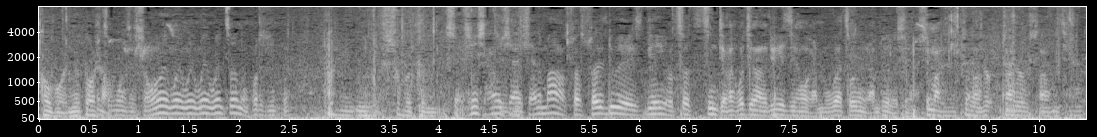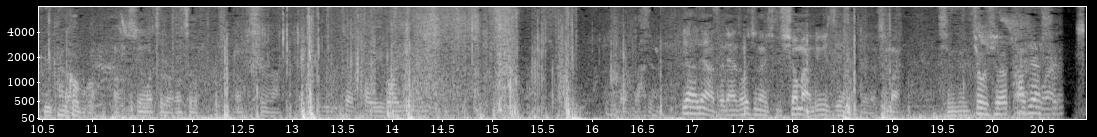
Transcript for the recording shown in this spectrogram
够不？你有多少？我我我我我我走了，我都行。你是不是真？行行，现在现现在马上说说六月六月以后，整整电话给我讲，六月之前我安排，我要找人安排了，行行吗？这就这就上一千，你看够不够？啊，行，我知道，我知道。嗯，是吧？再还有一包烟。两两这两周进来，小曼六月之前安排了，行吗？行行，就是说他现在是，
